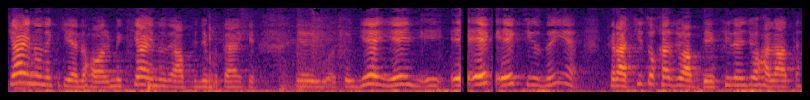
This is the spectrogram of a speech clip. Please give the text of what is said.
क्या इन्होंने किया लाहौर में? क्या इन्होंने आप मुझे बताया कि ये तो ये ये, एक एक चीज़ नहीं है। कराची तो खैर जो आप देख ही रहे जो हालात है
